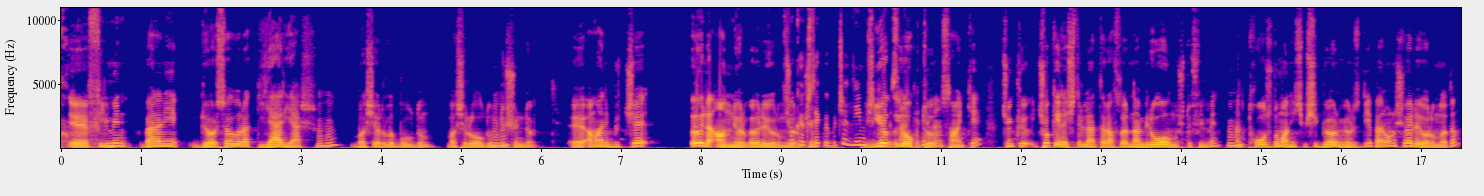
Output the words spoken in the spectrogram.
e, filmin ben hani görsel olarak yer yer Hı hı. başarılı buldum. Başarılı olduğunu Hı hı. düşündüm. E, ama hani bütçe öyle anlıyorum, öyle yorumluyorum. Çok yüksek bir bütçe değilmiş Çünkü- gibi sanki yoktu değil mi? sanki. Çünkü çok eleştirilen taraflarından biri o olmuştu filmin. Hı hı. Hani toz duman hiçbir şey görmüyoruz diye. Ben onu şöyle yorumladım.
